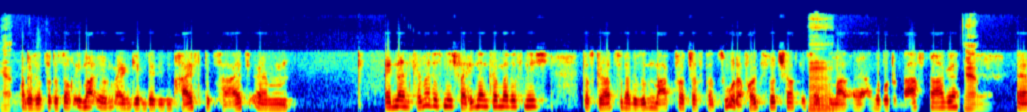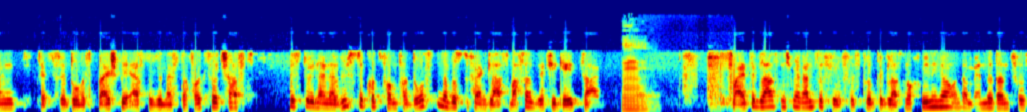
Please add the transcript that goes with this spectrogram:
Ja. Und deshalb wird es auch immer irgendeinen geben, der diesen Preis bezahlt. Ähm, ändern können wir das nicht, verhindern können wir das nicht. Das gehört zu einer gesunden Marktwirtschaft dazu oder Volkswirtschaft ist halt Mhm. immer äh, Angebot und Nachfrage. Ja. Ähm, jetzt ein doofes Beispiel, erste Semester Volkswirtschaft. Bist du in einer Wüste kurz vorm Verdursten, dann wirst du für ein Glas Wasser sehr viel Geld zahlen. Mhm. Fürs zweite Glas nicht mehr ganz so viel, fürs dritte Glas noch weniger und am Ende dann fürs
